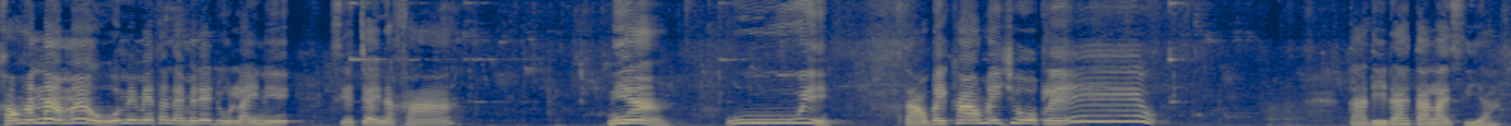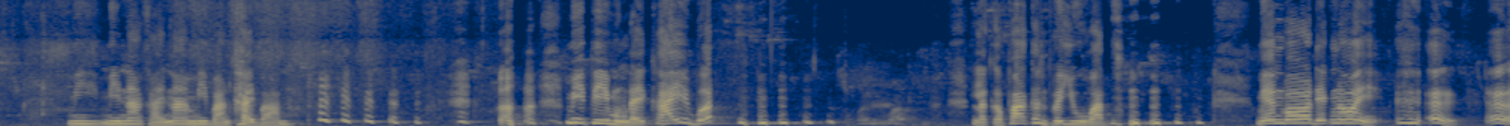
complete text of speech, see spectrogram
เขาหันหน้ามาโอ้แม่แม่ท่านใดไม่ได้ดูไลน์นี้ เสียใจนะคะ เนี่ยอุ้ยสาวใบข้าวให้โชคแล้ว ตาดีได้ตาลายเสีย มีมีหน้าขายหน้ามีบานขายบาน มีตีเมืองใดขายเบิดแล้วก็พากันไปอยู่วัด แม่นบ่เด็กน้อย เออเออ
